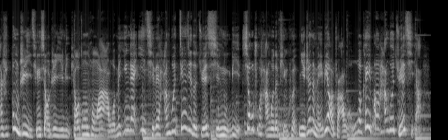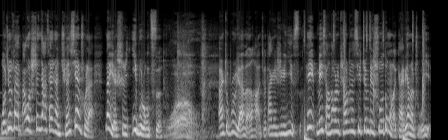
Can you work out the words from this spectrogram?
那是动之以情，晓之以理。朴总统啊，我们应该一起为韩国经济的崛起努力，消除韩国的贫困。你真的没必要抓我，我可以帮韩国崛起啊。我就算把我身家财产全献出来，那也是义不容辞。哇哦！当然这不是原文哈，就大概是这个意思。嘿，没想到这朴正熙真被说动了，改变了主意。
